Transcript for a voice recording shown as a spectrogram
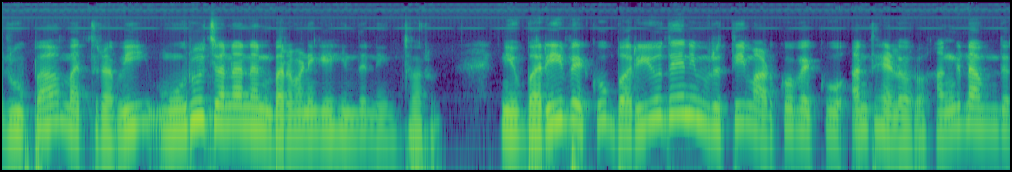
ರೂಪಾ ಮತ್ತು ರವಿ ಮೂರೂ ಜನ ನನ್ನ ಬರವಣಿಗೆ ಹಿಂದೆ ನಿಂತವರು. ನೀವು ಬರೀಬೇಕು, ಬರೆಯೋದೇ ನಿಮ್ಮ ವೃತ್ತಿ ಮಾಡ್ಕೋಬೇಕು ಅಂತ ಹೇಳೋರು. ಹಂಗೆ ನಮ್ಮದು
